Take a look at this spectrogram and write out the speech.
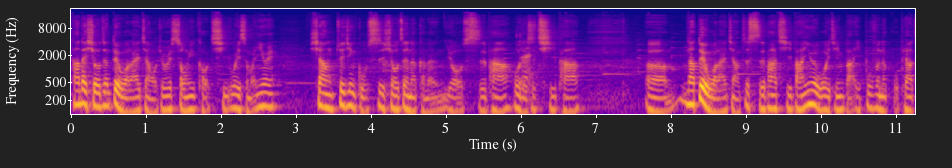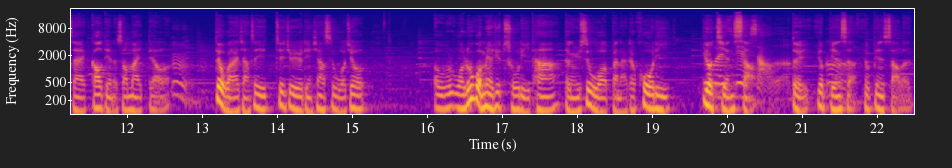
他在修正，对我来讲我就会松一口气。为什么？因为像最近股市修正了，可能有十趴或者是七趴，呃，那对我来讲这十趴七趴，因为我已经把一部分的股票在高点的时候卖掉了，嗯，对我来讲这这就有点像是我就。我我如果没有去处理它，等于是我本来的获利又减少，少了，对，又变少，嗯、又变少了，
